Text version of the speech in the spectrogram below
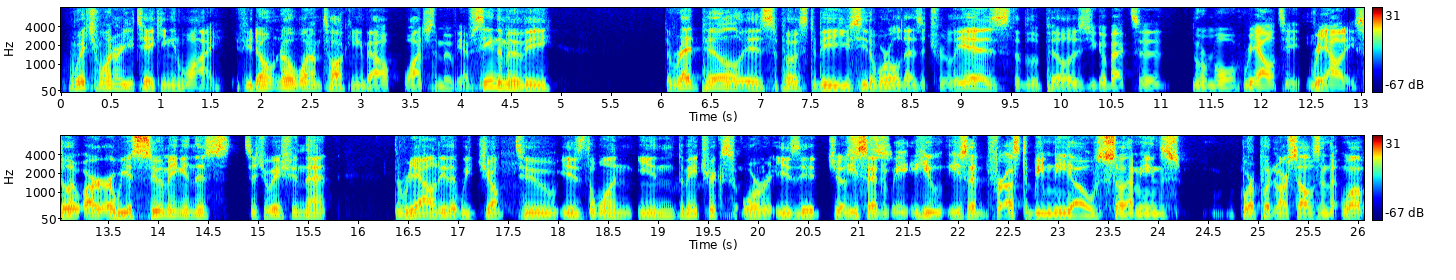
which one are you taking and why? If you don't know what I'm talking about, watch the movie. I've seen the movie. The red pill is supposed to be you see the world as it truly is. The blue pill is you go back to normal reality. Reality. So are, are we assuming in this situation that the reality that we jump to is the one in the Matrix, or is it just? He said he he he said for us to be Neo, so that means we're putting ourselves in the well.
